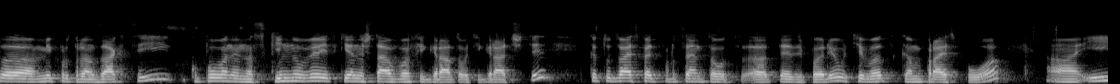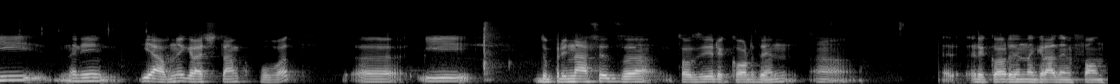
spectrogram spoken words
а, микротранзакции, купуване на скинове и такива неща в играта от играчите, като 25% от а, тези пари отиват към прайс пула а, и нали, явно играчите там купуват а, и допринасят за този рекорден а, рекорден награден фонд.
